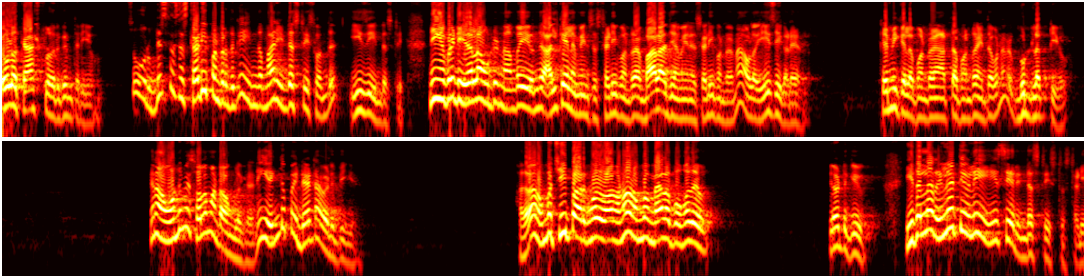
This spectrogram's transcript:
எவ்வளோ கேஷ் ஃப்ளோ இருக்குன்னு தெரியும். ஸோ ஒரு பிஸ்னஸ் ஸ்டடி பண்ணுறதுக்கு இந்த மாதிரி இண்டஸ்ட்ரீஸ் வந்து ஈஸி இண்டஸ்ட்ரி நீங்கள் போயிட்டு இதெல்லாம் விட்டு நான் போய் வந்து அல்கைல் அமீன்ஸை ஸ்டடி பண்ணுறேன் பாலாஜி அமீனை ஸ்டடி பண்ணுறேன்னா அவ்வளோ ஈஸி கிடையாது. கெமிக்கலை பண்ணுறேன் அத்தை பண்ணுறேன் இதை பண்ணுற குட் லக் டியூ ஏன்னா அவன் ஒன்றுமே சொல்ல மாட்டான் உங்களுக்கு. நீங்கள் எங்கே போய் டேட்டாவை எடுப்பீங்க? அதெல்லாம் ரொம்ப சீப்பாக இருக்கும்போது வாங்கணும் ரொம்ப மேலே போகும்போது யூ டு கிவ் இதெல்லாம் relatively easier industries to study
